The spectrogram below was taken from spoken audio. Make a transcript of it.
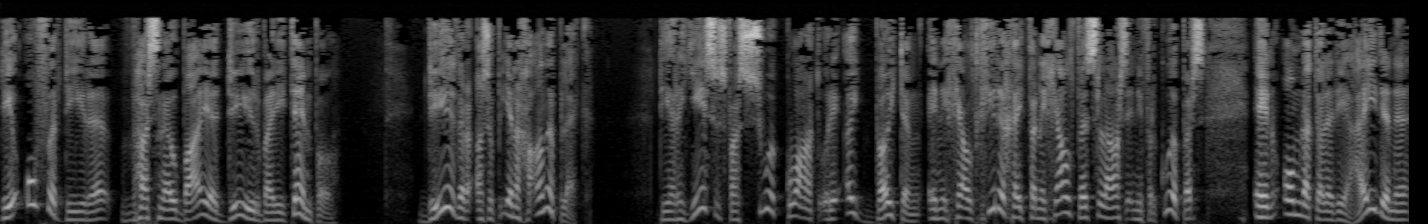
Die offerdiere was nou baie duur by die tempel. Duurder as op enige ander plek. Die Here Jesus was so kwaad oor die uitbuiting en die geldgierigheid van die geldwisselaars en die verkopers en omdat hulle die heidene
